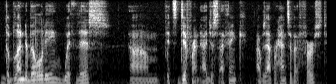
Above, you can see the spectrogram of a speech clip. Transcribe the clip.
the blendability with this, um, it's different. I just, I think I was apprehensive at first.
